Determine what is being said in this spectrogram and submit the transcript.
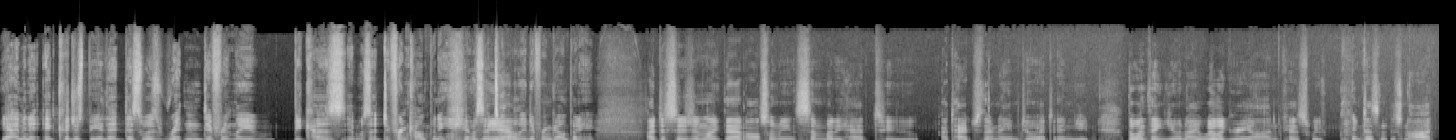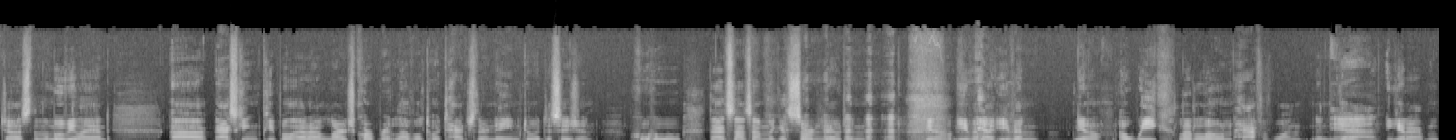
yeah, I mean, it, it could just be that this was written differently because it was a different company. It was a Yeah. totally different company. A decision like that also means somebody had to attach their name to it. And you, the one thing you and I will agree on, because we've it doesn't it's not just in the movie land, uh, asking people at a large corporate level to attach their name to a decision. Whoo, that's not something that gets sorted out in you know even Yeah. a, even you know a week, let alone half of one, and Yeah. get a, get a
